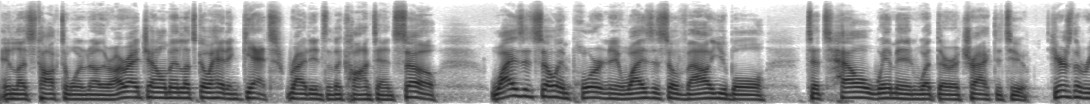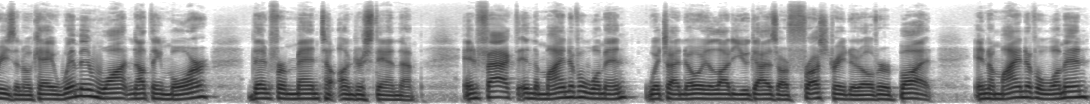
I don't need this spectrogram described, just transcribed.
and let's talk to one another. All right, gentlemen, let's go ahead and get right into the content. So, why is it so important and why is it so valuable to tell women what they're attracted to? Here's the reason, okay? Women want nothing more than for men to understand them. In fact, in the mind of a woman, which I know a lot of you guys are frustrated over, but in the mind of a woman,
